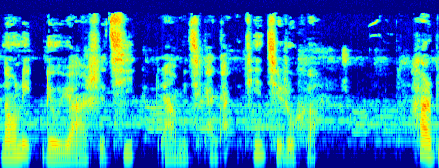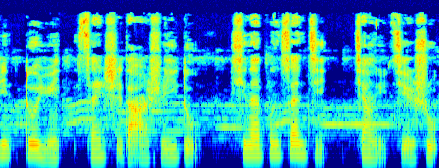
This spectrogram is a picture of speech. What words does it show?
农历六月二十七。让我们一起看看天气如何。哈尔滨多云，三十到二十一度，西南风三级，降雨结束，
